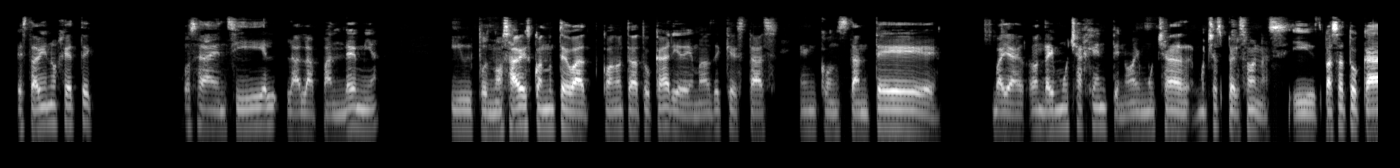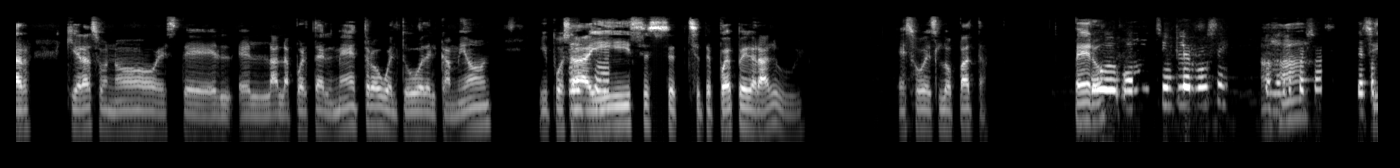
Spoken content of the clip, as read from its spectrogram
está bien ojete, o sea, en sí el- la, la pandemia y pues no sabes cuándo te va, cuándo te va a tocar y además de que estás en constante, vaya, donde hay mucha gente, ¿no? Hay muchas muchas personas y vas a tocar, quieras o no, este, el, el- la, la puerta del metro o el tubo del camión y pues ahí se, se, se te puede pegar algo, güey. Eso es lo pata. Pero, O un simple roce con otra ajá, persona. De sí,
